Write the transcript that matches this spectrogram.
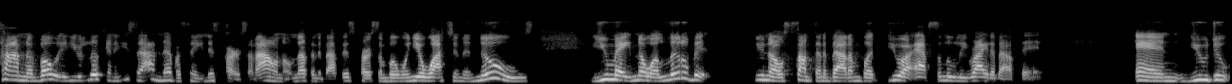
time to vote and you're looking and you say, I've never seen this person. I don't know nothing about this person. But when you're watching the news, you may know a little bit, you know, something about them, but you are absolutely right about that. And you do,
